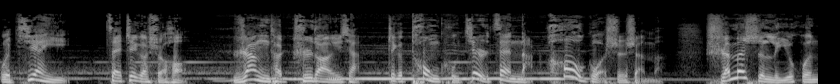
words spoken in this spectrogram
我建议在这个时候，让他知道一下这个痛苦劲儿在哪儿，后果是什么，什么是离婚，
